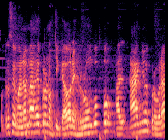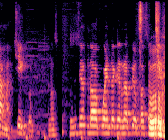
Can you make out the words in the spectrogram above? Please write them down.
Otra semana más de pronosticadores, rumbo al año de programa, chicos. No sé si se han dado cuenta qué rápido pasa el tiempo.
